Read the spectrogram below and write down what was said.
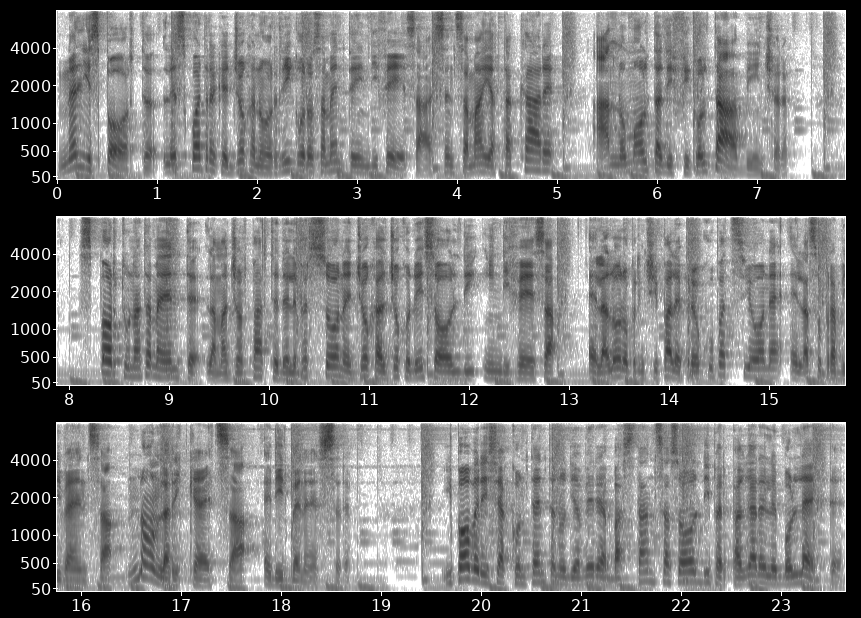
Negli sport, le squadre che giocano rigorosamente in difesa e senza mai attaccare hanno molta difficoltà a vincere. Sfortunatamente, la maggior parte delle persone gioca al gioco dei soldi in difesa e la loro principale preoccupazione è la sopravvivenza, non la ricchezza ed il benessere. I poveri si accontentano di avere abbastanza soldi per pagare le bollette.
